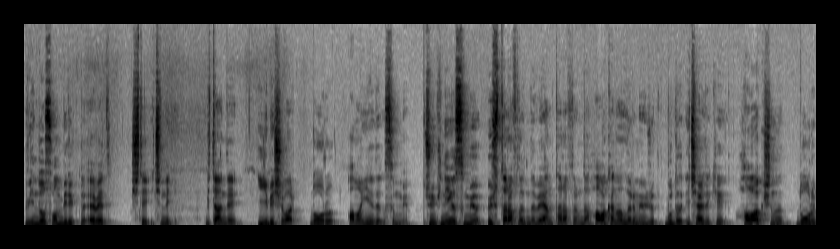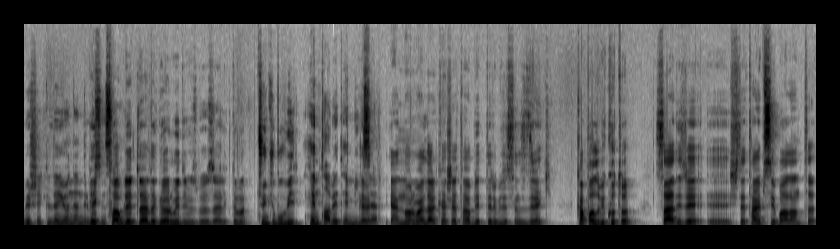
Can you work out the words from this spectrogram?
Windows 11 yüklü evet. İşte içinde bir tane de i5'i var. Doğru. Ama yine de ısınmıyor. Çünkü niye ısınmıyor? Üst taraflarında ve yan taraflarında hava kanalları mevcut. Bu da içerideki hava akışını doğru bir şekilde yönlendirmesini Pek sağlıyor. tabletlerde görmediğimiz bir özellik değil mi? Çünkü bu bir hem tablet hem bilgisayar. Evet. Yani normalde arkadaşlar tabletleri bilirseniz direkt kapalı bir kutu. Sadece e, işte Type-C bağlantı,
